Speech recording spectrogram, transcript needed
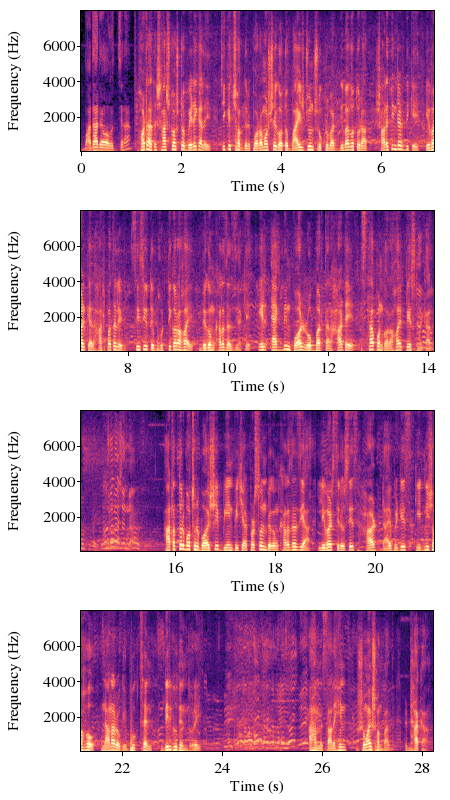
বাধা দেওয়া হচ্ছে না। হঠাৎ শ্বাসকষ্ট বেড়ে গেলে চিকিৎসকদের পরামর্শে গত বাইশ জুন শুক্রবার দিবাগত রাত সাড়ে তিনটার দিকে এভারকেয়ার হাসপাতালের সিসিউতে ভর্তি করা হয় বেগম খালেদা জিয়াকে। এর একদিন পর রোববার তার হার্টে স্থাপন করা হয় পেসমেকার আটাত্তর বছর বয়সী BNP chairperson Begum Khaleda Zia liver cirrhosis, heart, diabetes, kidney সহ নানা রোগে ভুগছেন দীর্ঘদিন ধরেই। আহমেদ সালেহিন, সময় সংবাদ, ঢাকা।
